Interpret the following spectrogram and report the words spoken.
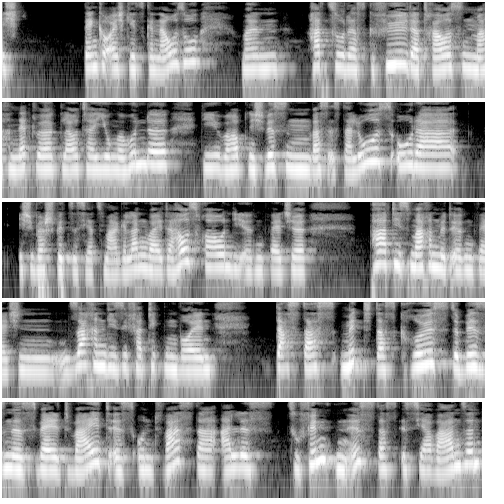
ich denke, euch geht's genauso. Man hat so das Gefühl, da draußen machen Network lauter junge Hunde, die überhaupt nicht wissen, was ist da los oder ich überspitze es jetzt mal, gelangweilte Hausfrauen, die irgendwelche Partys machen mit irgendwelchen Sachen, die sie verticken wollen, dass das mit das größte Business weltweit ist und was da alles zu finden ist, das ist ja Wahnsinn.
